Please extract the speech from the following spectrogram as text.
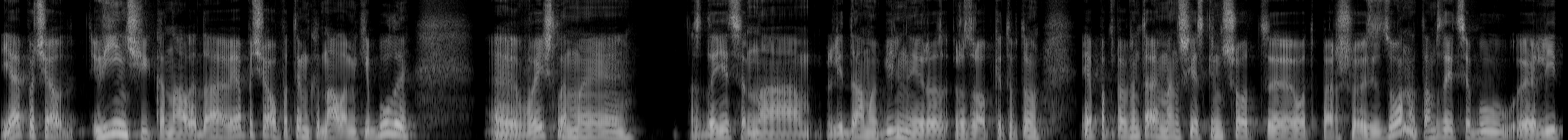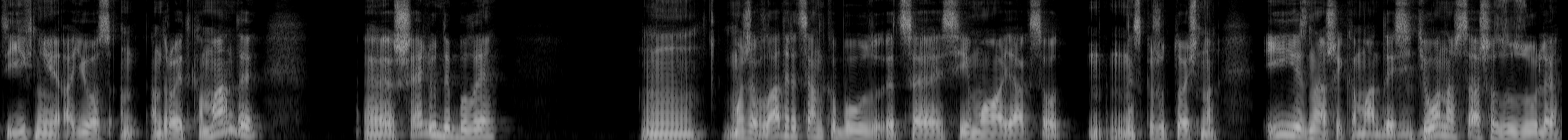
Я почав в інші канали, да, я почав по тим каналам, які були. Е, вийшли ми, здається, на ліда мобільної розробки. Тобто, я пам'ятаю, в мене ще є скріншот е, от першого зі дзвону. Там, здається, був е, лід їхньої iOS Android команди. Ще люди були. Може, Влад Гриценко був, це CMO Аякса, от не скажу точно. І з нашої команди CTO наш Саша Зозуля.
